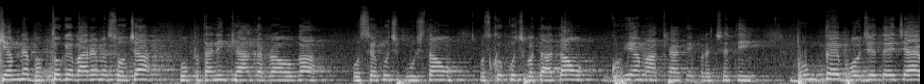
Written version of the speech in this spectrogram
कि हमने भक्तों के बारे में सोचा, वो पता नहीं क्या कर रहा होगा, उससे कुछ पूछता हूँ, उसको कुछ बताता हूँ, गुह्यम आख्याति प्रच्छति भूंगते भोजते चाहे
